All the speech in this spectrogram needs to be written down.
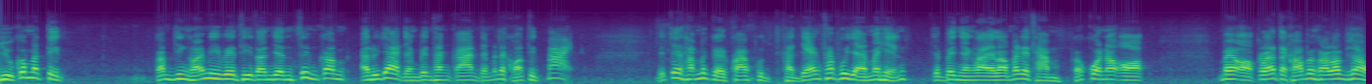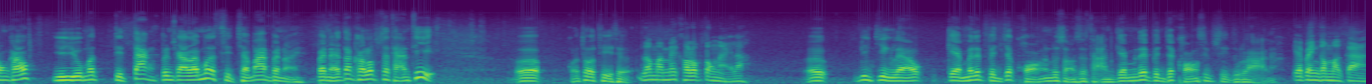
อยู่ๆก็มาติดความจริงขอให้มีเวทีตอนเย็น ซึ่งก็อนุญาตอย่างเป็นทางการ แต่ไม่ได้ขอติดป้าย เดี๋ยวจะทำให้เกิดความขัดแย้ง ถ้าผู้ใหญ่มาเห็น จะเป็นอย่างไรเราไม่ได้ทำเขาควรเอาออก ไม่ออกก็แล้วแต่เขาเป็นความรับผิดชอบของเขา อยู่ๆมาติดตั้งเป็นการละเมิดสิทธิชาวบ้านไปหน่อย ไปไหนต้องเคารพสถานที่ เออขอโทษทีเถอะ แล้วมันไม่เคารพตรงไหนล่ะ เออจริงๆแล้วแกไม่ได้เป็นเจ้าของอนุสรณ์สถาน แกไม่ได้เป็นเจ้าของ 14 ตุลานะแกเป็นกรรมการ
